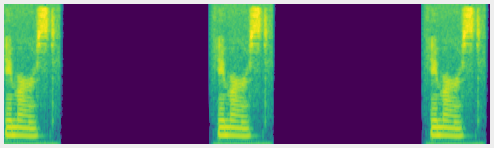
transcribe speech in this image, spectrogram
immersed. Immersed. Immersed.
